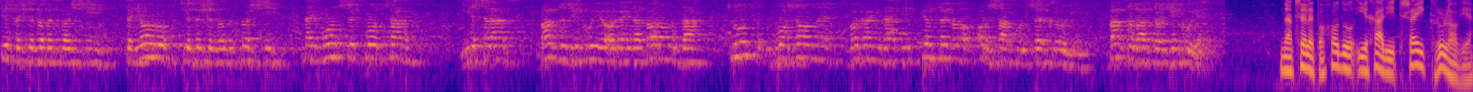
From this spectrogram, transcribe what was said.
Cieszę się z obecności seniorów, cieszę się z obecności najmłodszych Płotczan. I jeszcze raz bardzo dziękuję organizatorom za trud włożony w organizację piątego Orszaku Trzech Króli. Bardzo, bardzo dziękuję. Na czele pochodu jechali trzej królowie.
